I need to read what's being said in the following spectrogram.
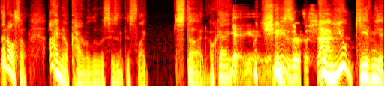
And then also, I know Kira Lewis isn't this like stud. Okay. Yeah, yeah. But yeah. He deserves a shot. Can you give me a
